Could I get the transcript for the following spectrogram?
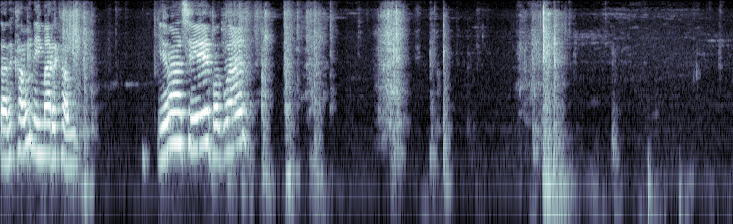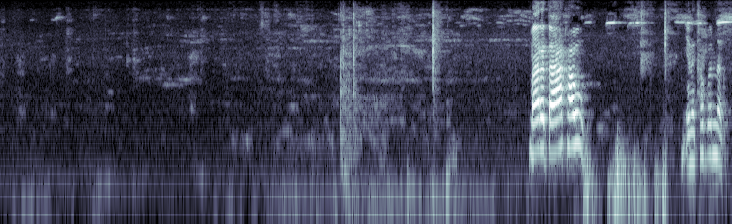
તારે ખાવું નહીં મારે ખાવું. એવા છે ભગવાન. મારે તો આ ખાવું. એને ખબર નથી.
